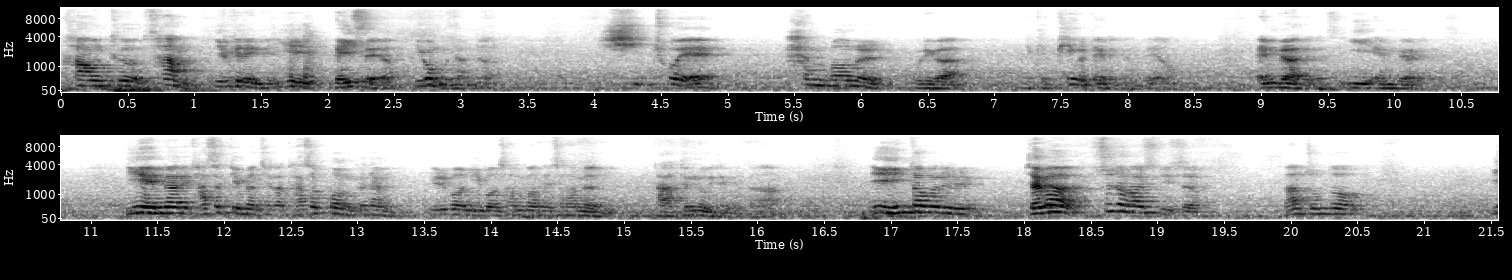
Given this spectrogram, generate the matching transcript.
카운트 3 이렇게 돼 있는데 이게 베이스예요. 이건 뭐냐면 10초에 한 번을 우리가 이렇게 ping을 때리는데요 NVR에 대해서 이 NVR에 대해서 이 NVR이 다섯 개면 제가 다섯 번 그냥 1번, 2번, 3번 해서 하면 다 등록이 됩니다. 이 인터벌을 제가 수정할 수도 있어요. 난 좀 더 이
